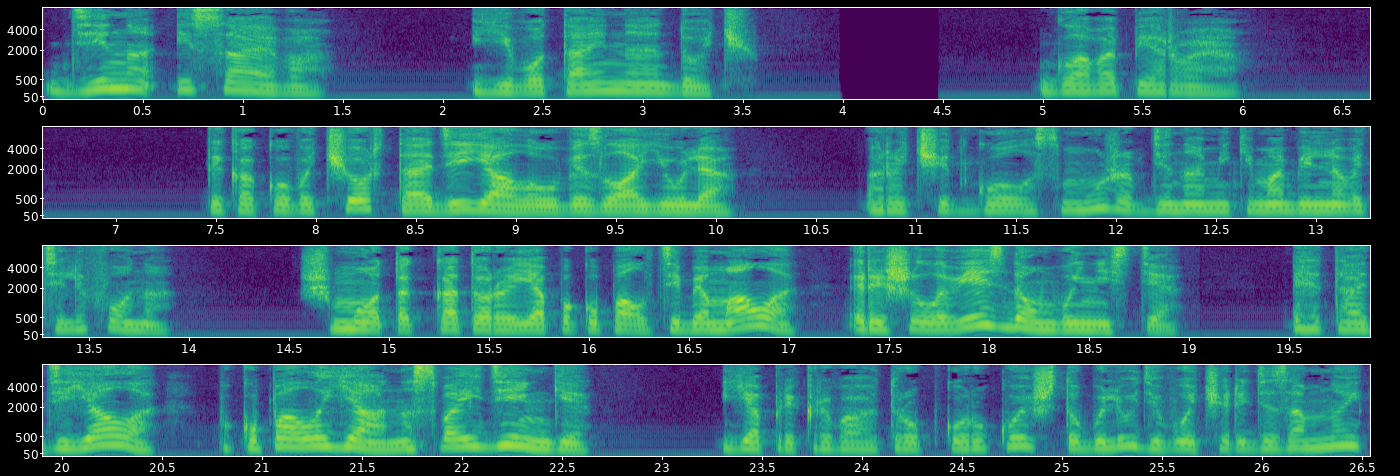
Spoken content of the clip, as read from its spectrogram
Дина Исаева. Его тайная дочь. Глава первая. «Ты какого чёрта одеяло увезла, Юля?» — рычит голос мужа в динамике мобильного телефона. «Шмоток, которые я покупал, тебе мало? Решила весь дом вынести?» «Это одеяло покупала я на свои деньги». Я прикрываю трубку рукой, чтобы люди в очереди за мной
